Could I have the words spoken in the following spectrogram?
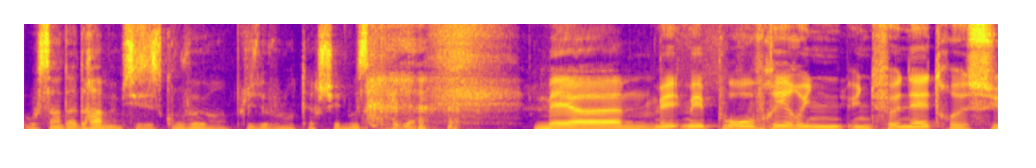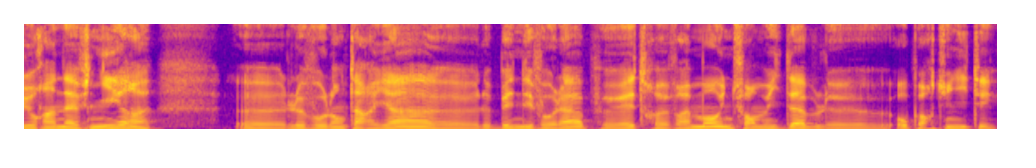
au sein d'ADRA, même si c'est ce qu'on veut. hein. Plus de volontaires chez nous, c'est très bien. Mais, Mais, mais pour ouvrir une, une fenêtre sur un avenir, euh, le volontariat, euh, le bénévolat peut être vraiment une formidable euh, opportunité.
